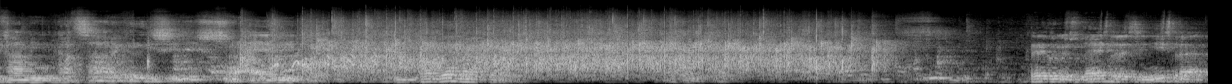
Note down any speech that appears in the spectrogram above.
mi fanno incazzare quelli di sinistra? È lì. Il problema è questo. credo che su destra e sinistra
